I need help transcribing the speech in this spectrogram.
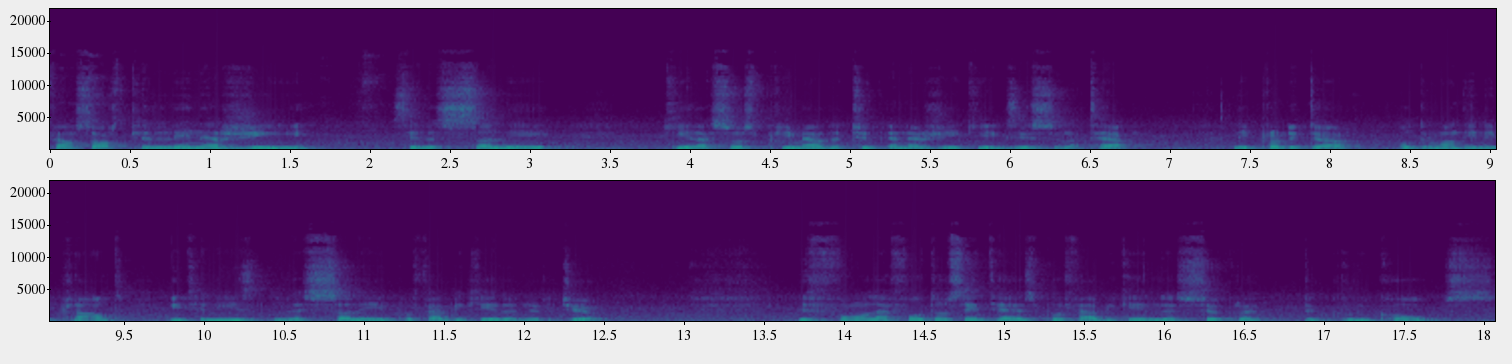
Fait en sorte que l'énergie, c'est le soleil qui est la source primaire de toute énergie qui existe sur la Terre. Les producteurs, autrement dit les plantes, utilisent le soleil pour fabriquer leur nourriture. Ils font la photosynthèse pour fabriquer le sucre de glucose.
